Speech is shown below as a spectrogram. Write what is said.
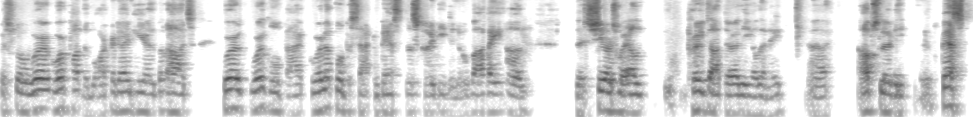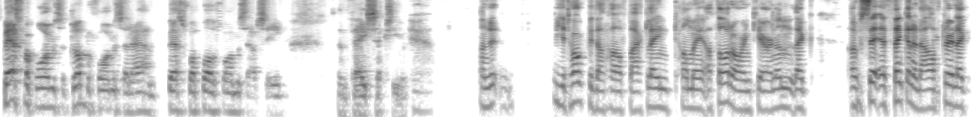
which go we're we're putting the marker down here, but lads, we're we're going back. We're not going to second best in this county to nobody, and mm. the Shears well proved that there the other night. Uh, absolutely best best performance, club performance that I have, best football performance I've seen in five six years. Yeah, and it, you talked about that half back line, Tommy. I thought Aaron Kernan, like I was thinking it after, like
